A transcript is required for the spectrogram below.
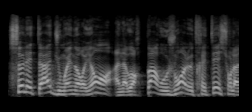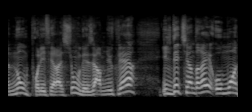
Seul État du Moyen-Orient à n'avoir pas rejoint le traité sur la non-prolifération des armes nucléaires, il détiendrait au moins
